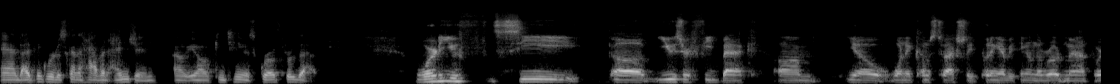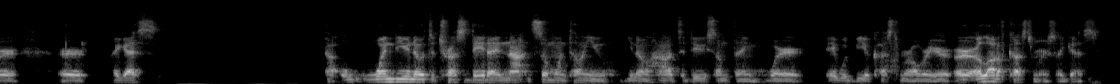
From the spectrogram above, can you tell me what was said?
and I think we're just going to have an engine, uh, you know, of continuous growth through that. Where do you f- see uh, user feedback? Um, you know, when it comes to actually putting everything on the roadmap, or, or I guess, uh, when do you know to trust data and not someone telling you, you know, how to do something where it would be a customer already, or, or a lot of customers, I guess.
